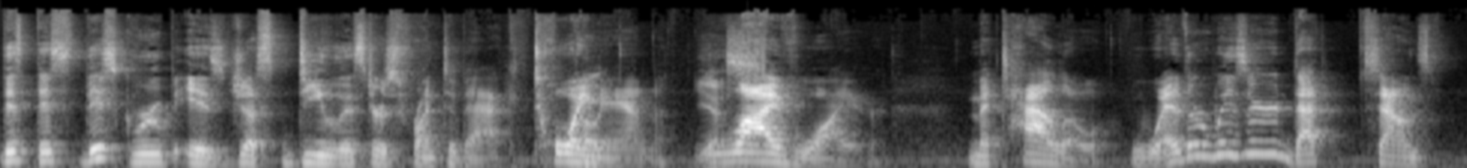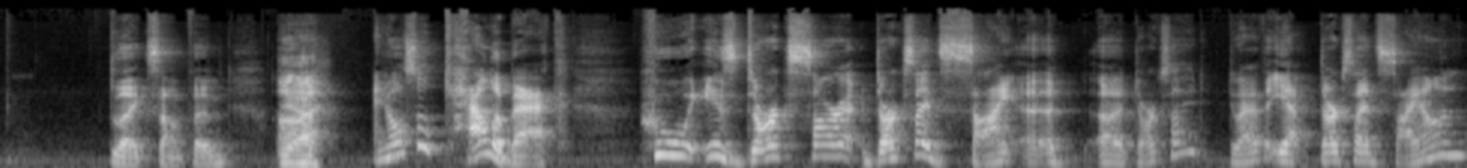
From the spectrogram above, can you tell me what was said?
this this this group is just D-listers front to back. Toyman, Oh, yes. Livewire, Metallo, Weather Wizard. That sounds like something. Uh, Yeah. and also Kalibak, who is Darkseid, Darkseid Scion, uh, uh, Darkseid? Do I have that? Yeah, Darkseid Scion.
